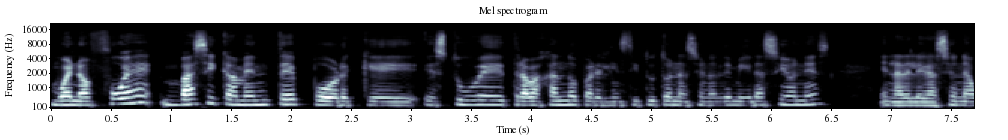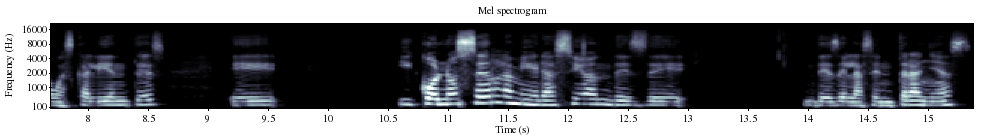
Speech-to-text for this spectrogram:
Bueno, fue básicamente porque estuve trabajando para el Instituto Nacional de Migraciones en la delegación de Aguascalientes eh, y conocer la migración desde, desde las entrañas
